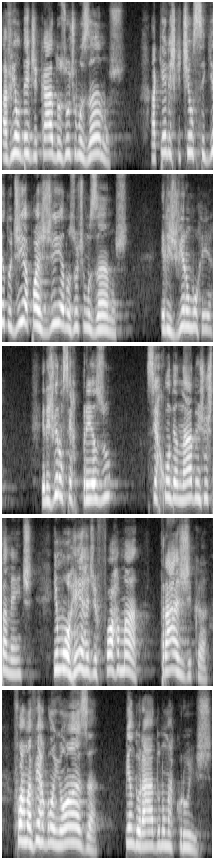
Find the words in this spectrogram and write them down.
haviam dedicado os últimos anos, aqueles que tinham seguido dia após dia nos últimos anos, eles viram morrer. Eles viram ser preso, ser condenado injustamente e morrer de forma trágica, forma vergonhosa, pendurado numa cruz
